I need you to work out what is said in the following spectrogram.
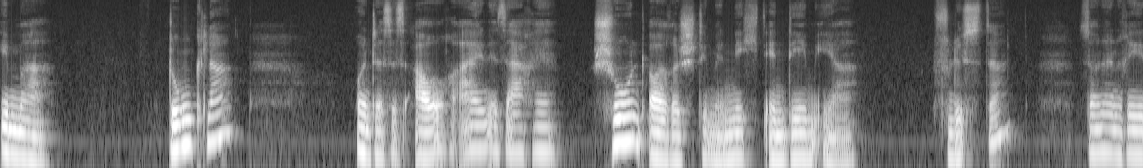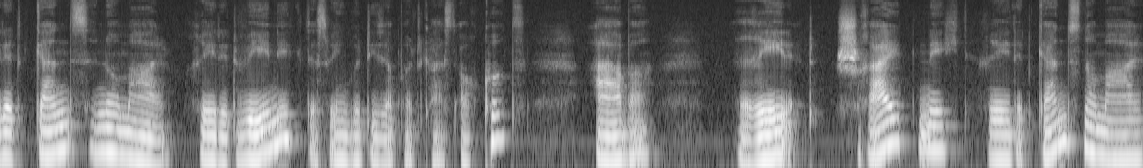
immer dunkler. Und das ist auch eine Sache, schont eure Stimme nicht, indem ihr flüstert, sondern redet ganz normal. Redet wenig, deswegen wird dieser Podcast auch kurz, aber redet. Schreit nicht, redet ganz normal,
